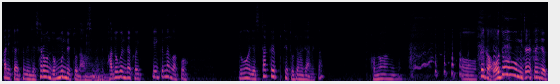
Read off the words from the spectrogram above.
하니까 근데 이제 새로운 논문들이 또 나왔습니다. 음, 이제 음. 바둑은 이제 거의 게임 끝난 것 같고 누군가 이제 스타크래프트에 도전하지 않을까? 건명하게. 어 그러니까 어두움이잖아요. 그 이제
